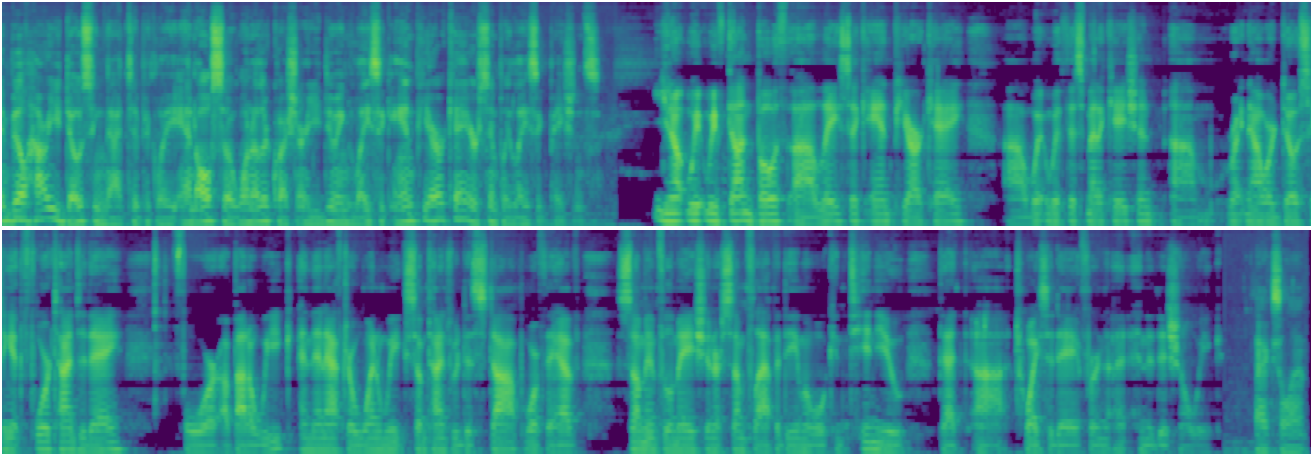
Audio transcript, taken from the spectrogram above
And Bill, how are you dosing that typically? And also, one other question: Are you doing LASIK and PRK, or simply LASIK patients? You know, we, we've done both uh, LASIK and PRK uh, with, with, this medication. Um, right now, we're dosing it four times a day for about a week, and then after one week, sometimes we just stop, or if they have some inflammation or some flap edema, we'll continue that uh, twice a day for an, an, additional week. Excellent.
